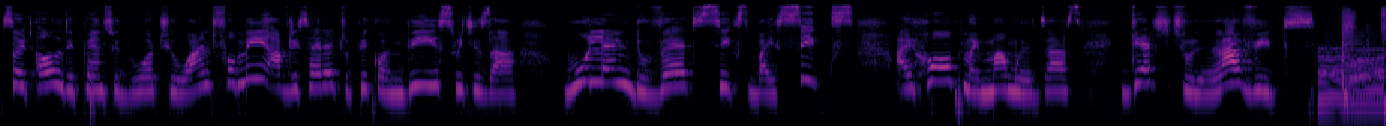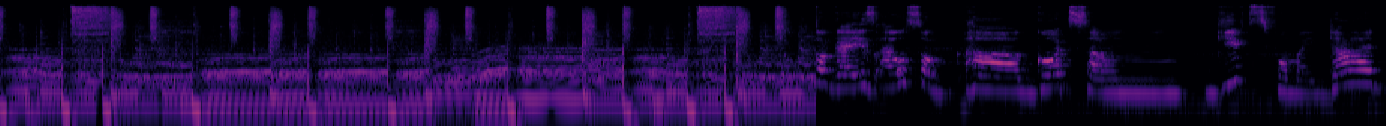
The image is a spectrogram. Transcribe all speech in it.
so it all depends with what you want. For me i've decided to pick on this which is a woolen duvet 6 by 6 i hope my mom will just get to love it. So guys i also uh, got some gifts for my dad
